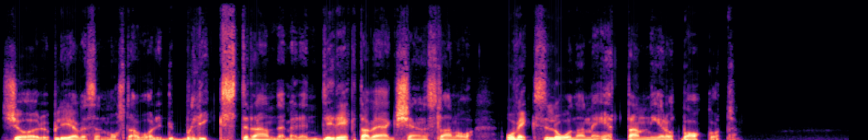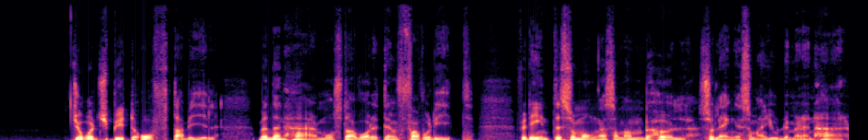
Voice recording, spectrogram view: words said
Körupplevelsen måste ha varit blixtrande med den direkta vägkänslan och, och växellådan med ettan neråt bakåt. George bytte ofta bil, men den här måste ha varit en favorit. För det är inte så många som han behöll så länge som han gjorde med den här.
